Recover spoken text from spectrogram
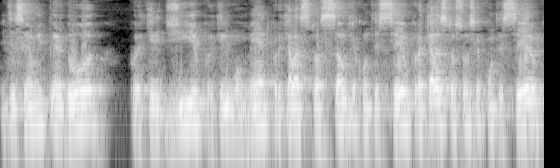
e dizer, Senhor, me perdoa por aquele dia, por aquele momento, por aquela situação que aconteceu, por aquelas situações que aconteceram,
